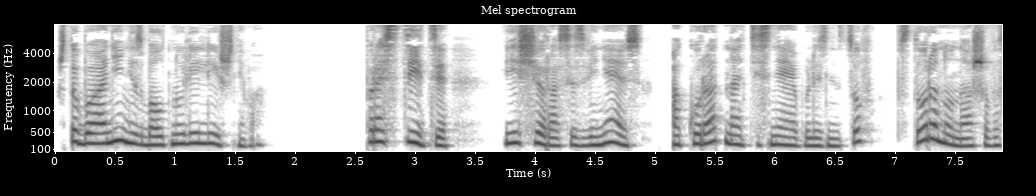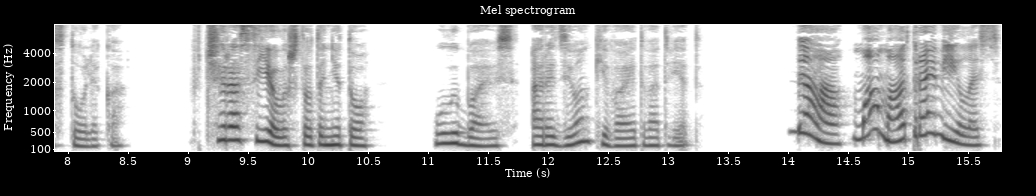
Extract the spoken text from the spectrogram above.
чтобы они не сболтнули лишнего. «Простите!» Еще раз извиняюсь, аккуратно оттесняя близнецов в сторону нашего столика. «Вчера съела что-то не то». Улыбаюсь, а Родион кивает в ответ. «Да, мама отравилась»,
